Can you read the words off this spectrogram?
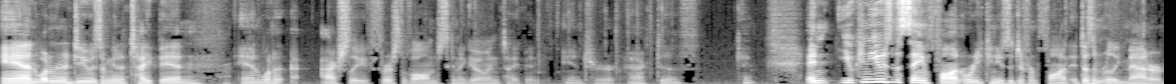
And what I'm going to do is I'm going to type in, and what actually, first of all, I'm just going to go and type in interactive, okay? And you can use the same font or you can use a different font. It doesn't really matter.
